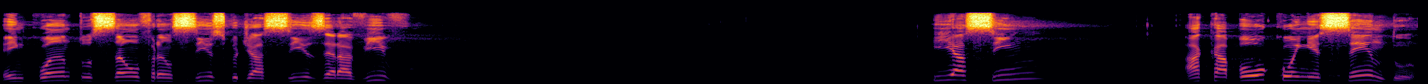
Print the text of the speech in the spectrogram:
enquanto São Francisco de Assis era vivo. E assim acabou conhecendo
